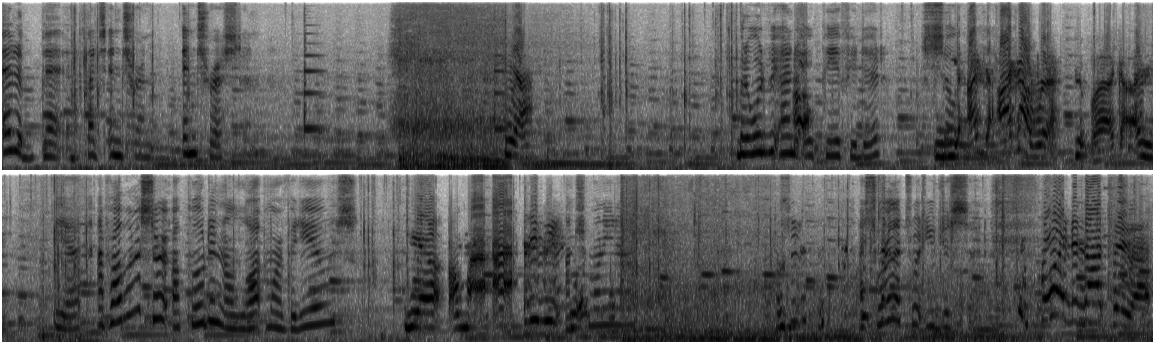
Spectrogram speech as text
edit bed. That's inter- interesting. Yeah. But it would be kind of oh. OP if you did. So, yeah I, I got wrecked. but I got, yeah. I'm probably to start uploading a lot more videos. yeah, um, I, I, Lunch money now. I swear that's what you just said. No, I did not say that.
